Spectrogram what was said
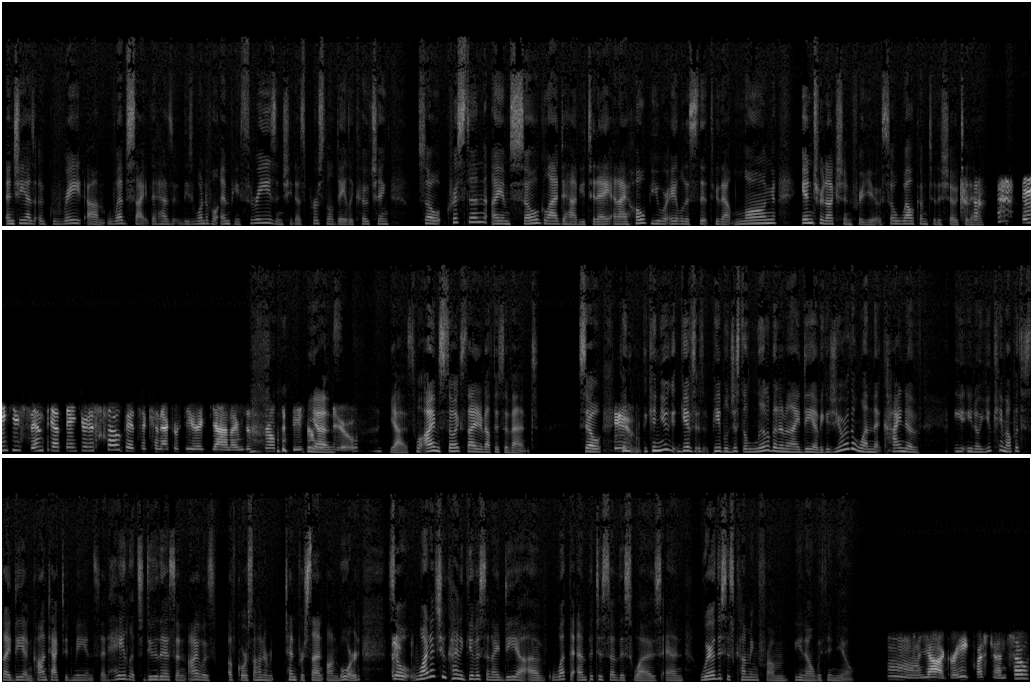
And she has a great um, website that has these wonderful MP3s, and she does personal daily coaching. So, Kristen, I am so glad to have you today, and I hope you were able to sit through that long introduction for you. So, welcome to the show today. Thank you, Cynthia. Thank you. It is so good to connect with you again. I'm just thrilled to be here yes. with you. Yes. Well, I'm so excited about this event. So, can, can you give people just a little bit of an idea? Because you're the one that kind of you, you, know, you came up with this idea and contacted me and said, "Hey, let's do this," and I was, of course, 110 percent on board. So, why don't you kind of give us an idea of what the impetus of this was and where this is coming from, you know, within you? Mm, yeah, great question. So,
